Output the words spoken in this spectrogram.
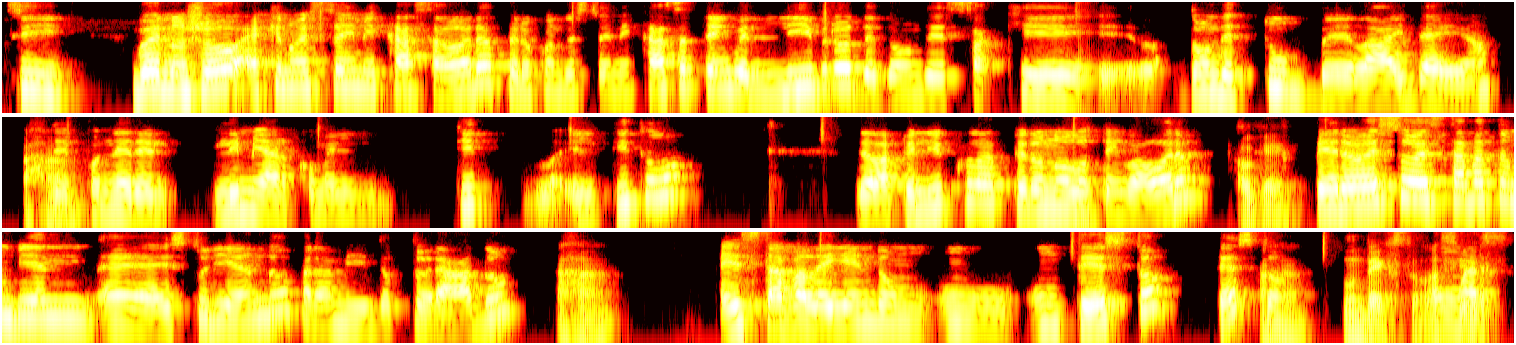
Sí, bueno, yo es que no estoy en mi casa ahora, pero cuando estoy en mi casa tengo el libro de donde saqué, donde tuve la idea Ajá. de poner el limiar como el, el título de la película, pero no lo tengo ahora. Okay. Pero eso estaba también eh, estudiando para mi doctorado. Ajá. Estaba leyendo un, un, un texto, texto, Ajá. un texto, así un, es.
